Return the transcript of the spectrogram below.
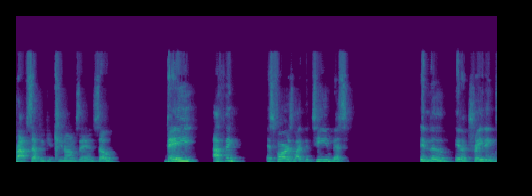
props up again. You know what I'm saying? So they, I think as far as like the team that's in the in a trading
